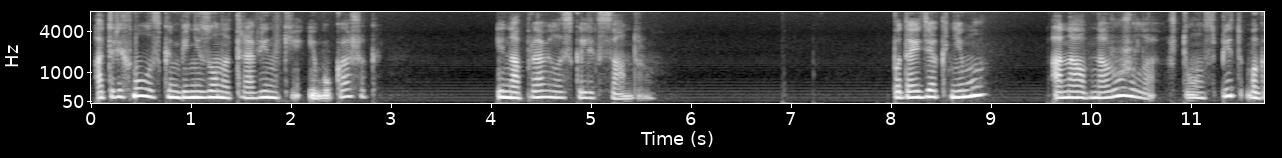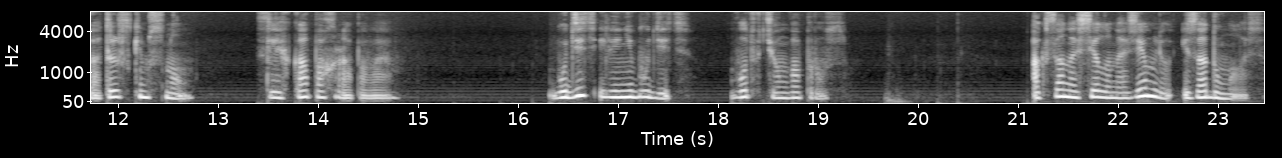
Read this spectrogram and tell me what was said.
отряхнула с комбинезона травинки и букашек и направилась к Александру. Подойдя к нему, она обнаружила, что он спит богатырским сном, слегка похрапывая. Будить или не будить? Вот в чем вопрос. Оксана села на землю и задумалась.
